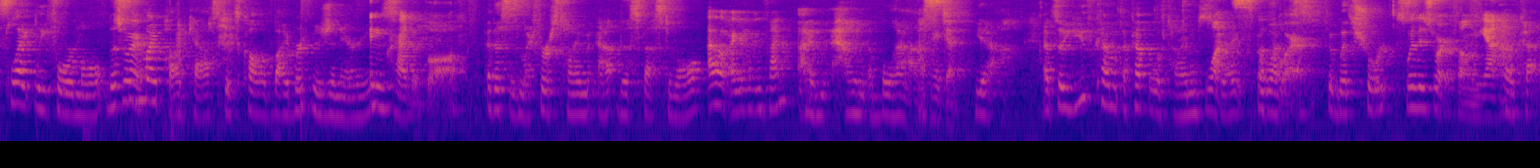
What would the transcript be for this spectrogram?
slightly formal, this Sure. is my podcast. It's called Vibrant Visionaries. Incredible. This is my first time at this festival. Oh, are you having fun? I'm having a blast. Okay, good. Yeah. And so you've come a couple of times, Once right? before. with shorts. With a short film, yeah. okay.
